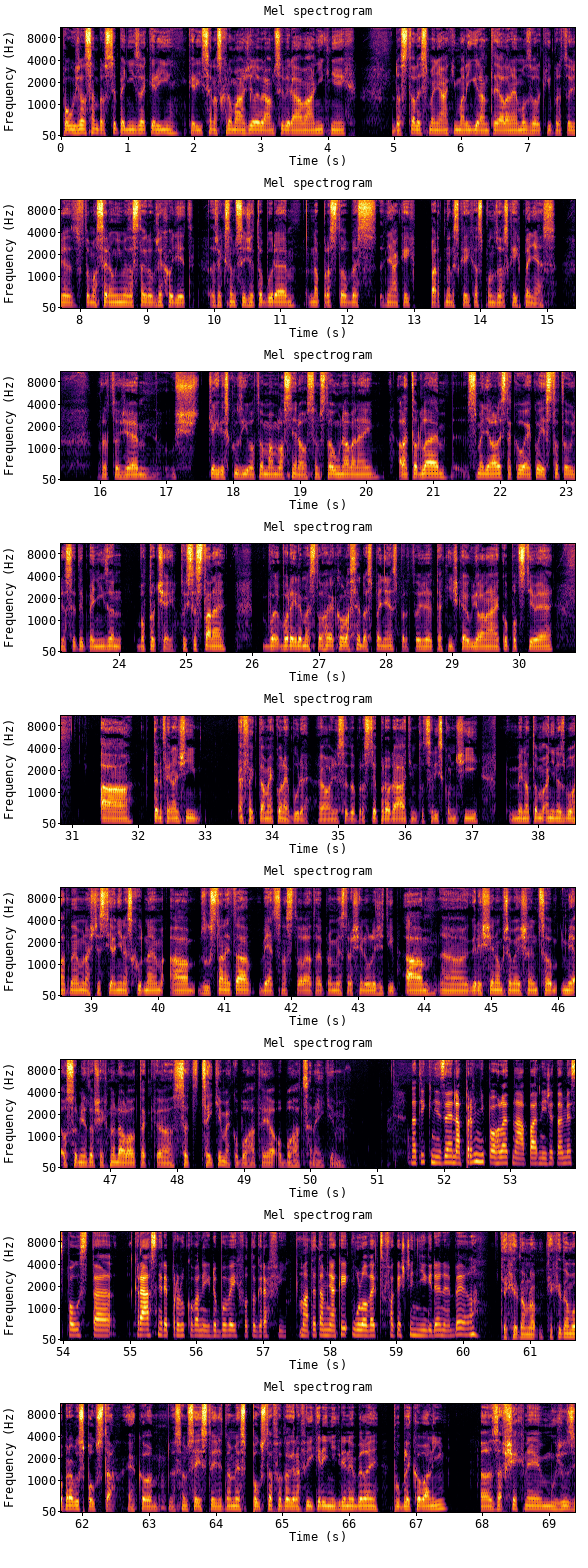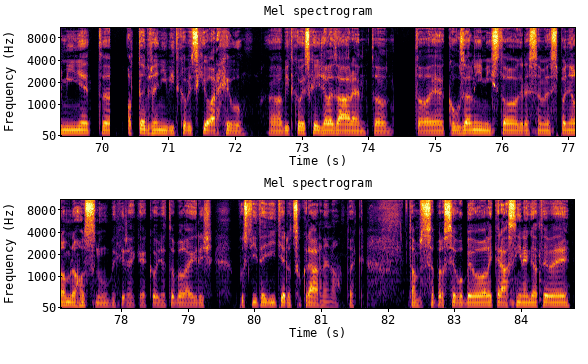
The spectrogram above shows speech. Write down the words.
použil jsem prostě peníze, který, který se naschromáždily v rámci vydávání knih. Dostali jsme nějaký malý granty, ale ne moc velký, protože v tom asi neumíme zase tak dobře chodit. Řekl jsem si, že to bude naprosto bez nějakých partnerských a sponzorských peněz protože už těch diskuzí o tom mám vlastně dost, jsem z toho unavený, ale tohle jsme dělali s takovou jako jistotou, že si ty peníze otočej, což se stane, odejdeme z toho jako vlastně bez peněz, protože ta knížka je udělaná jako poctivě a ten finanční efekt tam jako nebude, jo? že se to prostě prodá, tím to celý skončí. My na tom ani nezbohatneme, naštěstí ani neschudneme a zůstane ta věc na stole a to je pro mě strašně důležitý. A e, když jenom přemýšlím, co mě osobně to všechno dalo, tak e, se cítím jako bohatý a obohacený tím. Na té knize je na první pohled nápadný, že tam je spousta krásně reprodukovaných dobových fotografií. Máte tam nějaký úlovek, co fakt ještě nikde nebyl? Těch je, tam, těch je tam opravdu spousta. Jako, jsem si jistý, že tam je spousta fotografií, které nikdy nebyly publikované. Za všechny můžu zmínit otevření Vítkovického archivu. Vítkovický železáren, to, to je kouzelné místo, kde se mi splnilo mnoho snů, bych řekl, jako, že to bylo, jak když pustíte dítě do cukrárny, no, tak tam se prostě objevovaly krásné negativy,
